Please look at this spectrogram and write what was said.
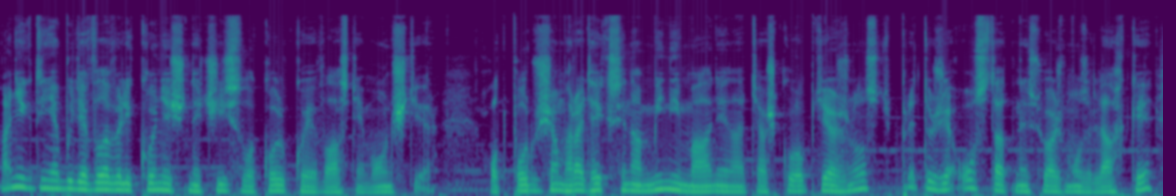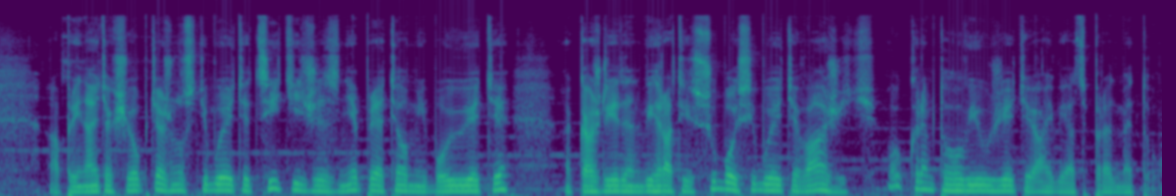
a nikdy nebude v leveli konečné číslo, koľko je vlastne monštier. Odporúčam hrať Hexena minimálne na ťažkú obťažnosť, pretože ostatné sú až moc ľahké a pri najťažšej obťažnosti budete cítiť, že s nepriateľmi bojujete a každý jeden vyhratý súboj si budete vážiť. Okrem toho využijete aj viac predmetov.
